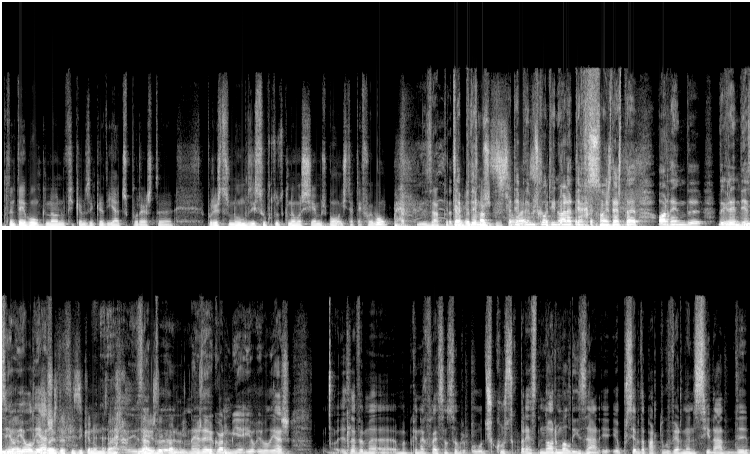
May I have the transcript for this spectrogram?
Portanto, é bom que não ficamos encadeados por, esta, por estes números e, sobretudo, que não achemos, bom, isto até foi bom. Exato, até, podemos, até podemos continuar a ter recessões desta ordem de, de grandeza. Não, eu, eu, aliás, as leis da física não mudaram, exato, nem as da economia. Nem as da economia. Eu, eu aliás, leva-me a uma pequena reflexão sobre o discurso que parece normalizar. Eu percebo da parte do governo a necessidade de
